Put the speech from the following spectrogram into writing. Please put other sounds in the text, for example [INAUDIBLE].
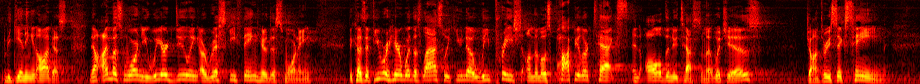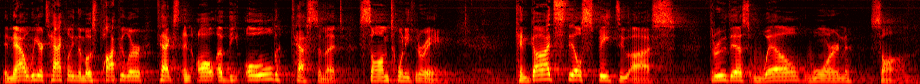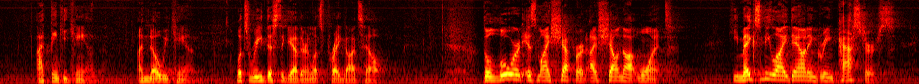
beginning in August. Now, I must warn you, we are doing a risky thing here this morning. Because if you were here with us last week, you know we preached on the most popular text in all of the New Testament, which is John 3:16. And now we are tackling the most popular text in all of the Old Testament, Psalm 23. Can God still speak to us through this well-worn psalm? I think he can. I know he can. Let's read this together and let's pray God's help. The Lord is my shepherd, I shall not want. He makes me lie down in green pastures.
